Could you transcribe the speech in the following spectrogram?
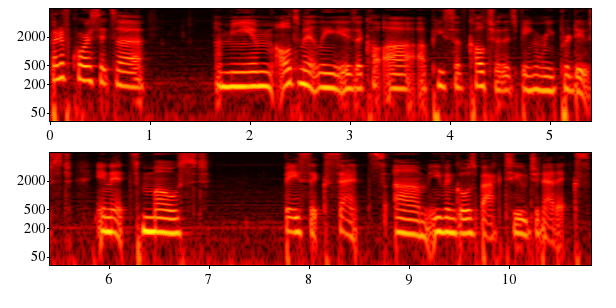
But of course, it's a a meme ultimately is a, uh, a piece of culture that's being reproduced in its most basic sense, um, even goes back to genetics.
